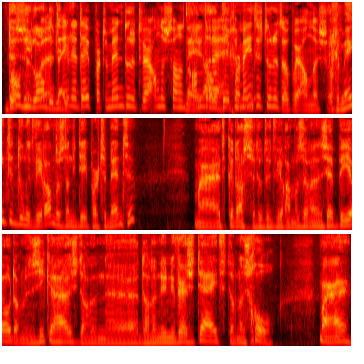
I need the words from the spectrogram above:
Dus al die landen het die ene departement doet het weer anders dan het nee, andere... en gemeentes doen het ook weer anders? Of? Gemeenten doen het weer anders dan die departementen. Maar het kadaster doet het weer anders dan een ZBO... dan een ziekenhuis, dan een, uh, dan een universiteit, dan een school. Maar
